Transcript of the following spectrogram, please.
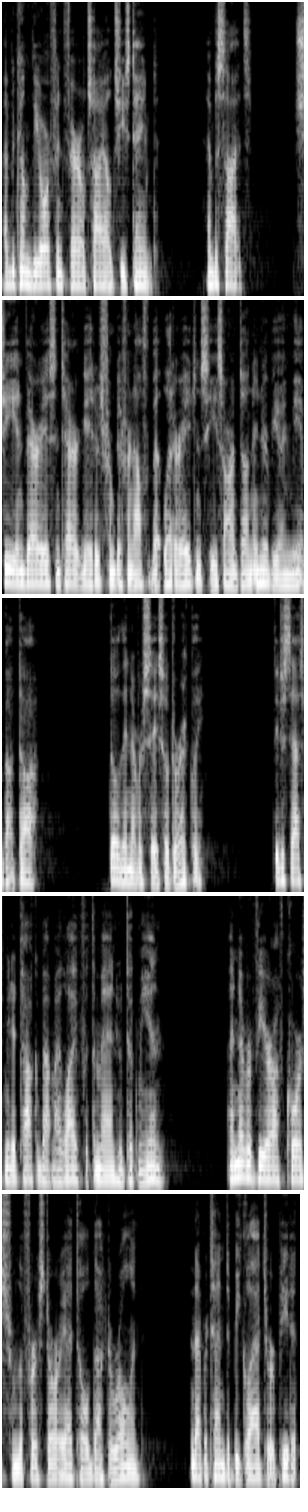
I've become the orphan feral child she's tamed. And besides, she and various interrogators from different alphabet letter agencies aren't done interviewing me about Da. Though they never say so directly. They just ask me to talk about my life with the man who took me in. I never veer off course from the first story I told Dr. Rowland, and I pretend to be glad to repeat it,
